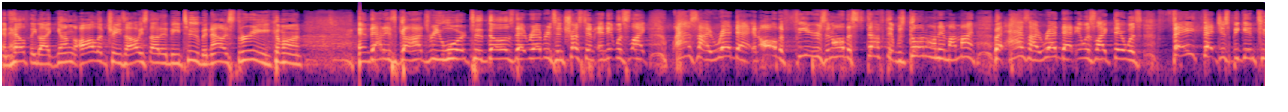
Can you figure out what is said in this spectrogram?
and healthy like young olive trees. I always thought it'd be two, but now it's three. Come on. And that is God's reward to those that reverence and trust Him. And it was like, as I read that and all the fears and all the stuff that was going on in my mind, but as I read that, it was like there was faith that just began to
